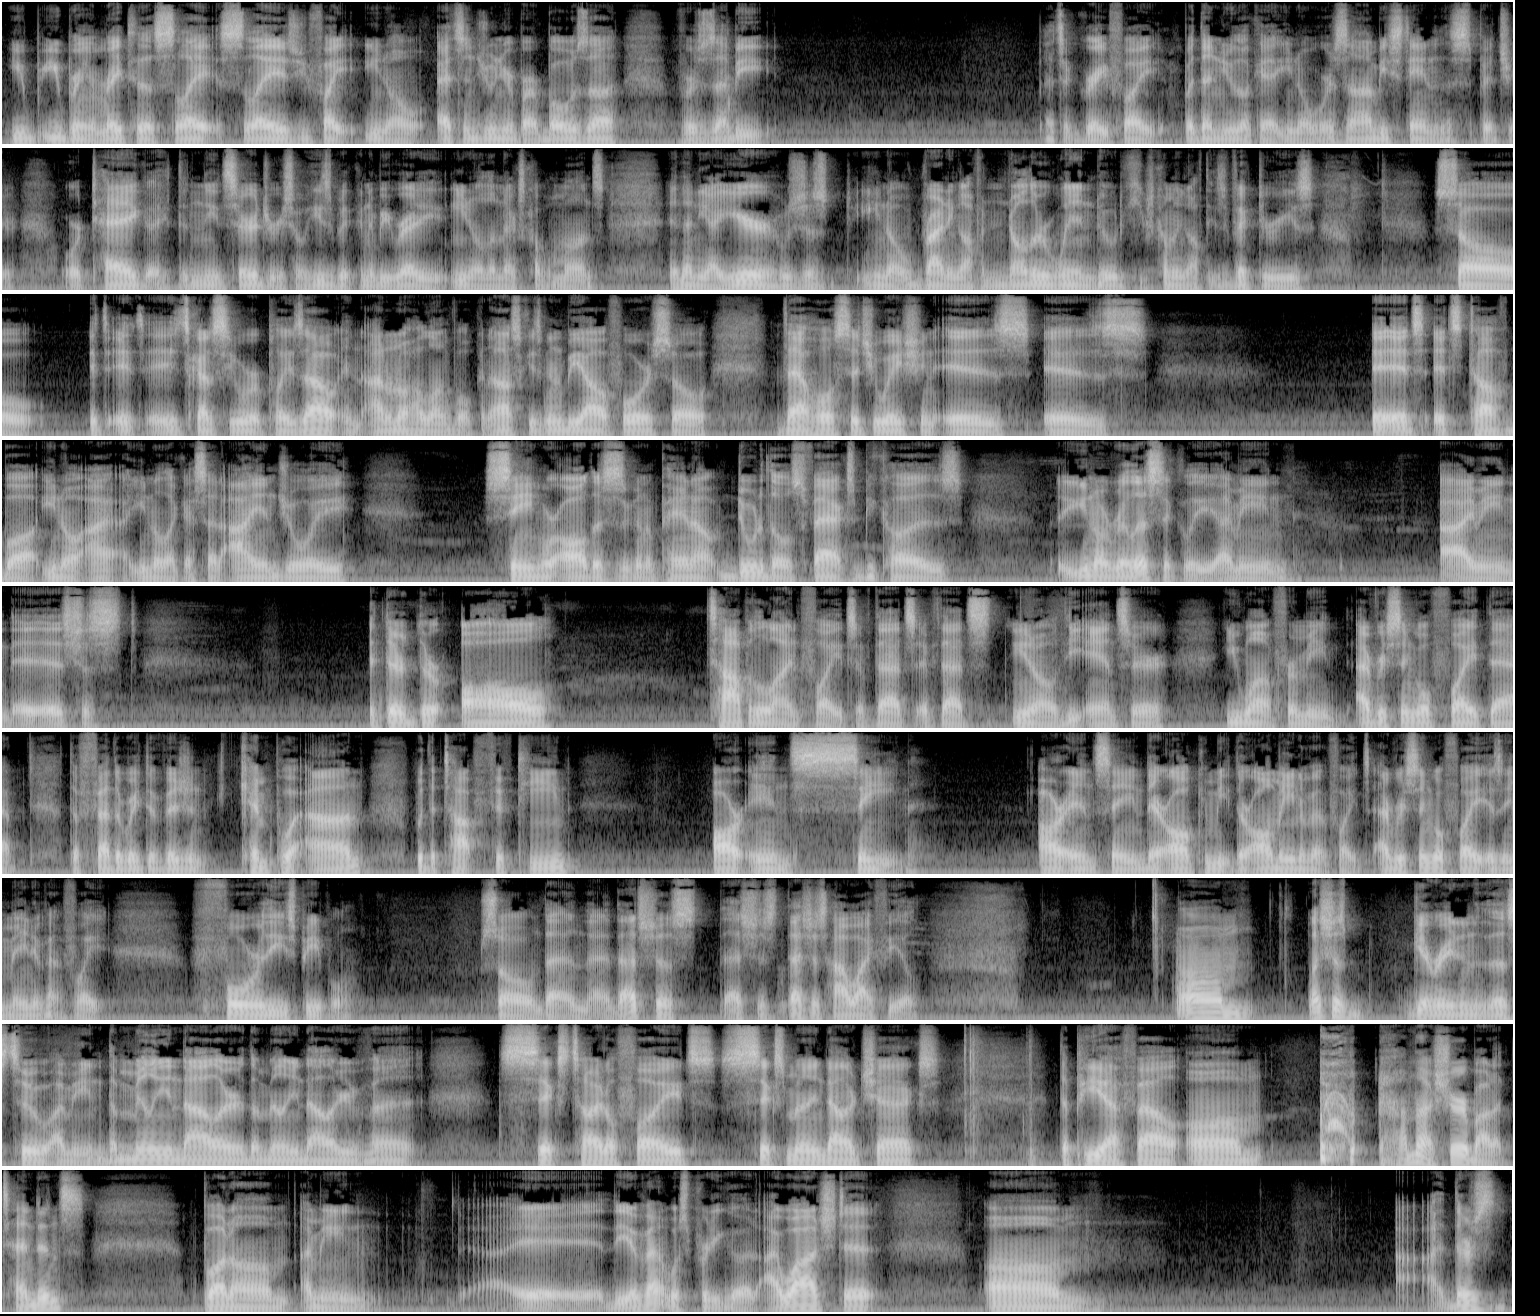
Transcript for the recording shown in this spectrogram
you you bring him right to the slay, slays. You fight, you know, Edson Jr. Barboza versus Zebi. That's a great fight. But then you look at, you know, where Zombie stand in this picture. Ortega didn't need surgery, so he's going to be ready, you know, in the next couple months. And then Yair, who's just, you know, riding off another win, dude, keeps coming off these victories. So it's it, it's got to see where it plays out. And I don't know how long Volkanovski is going to be out for. So that whole situation is is it's it's tough, but you know I you know like I said I enjoy seeing where all this is going to pan out due to those facts because you know realistically I mean I mean it's just they're they're all top of the line fights if that's if that's you know the answer you want from me. Every single fight that the featherweight division can put on with the top 15, are insane. Are insane. They're all can be, they're all main event fights. Every single fight is a main event fight for these people. So that and that that's just that's just that's just how I feel. Um let's just get right into this too. I mean, the million dollar the million dollar event, six title fights, six million dollar checks, the PFL. Um I'm not sure about attendance, but um I mean it, the event was pretty good. I watched it. Um I, there's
